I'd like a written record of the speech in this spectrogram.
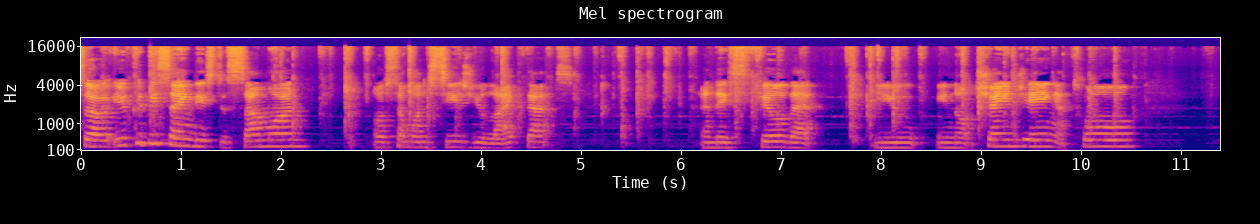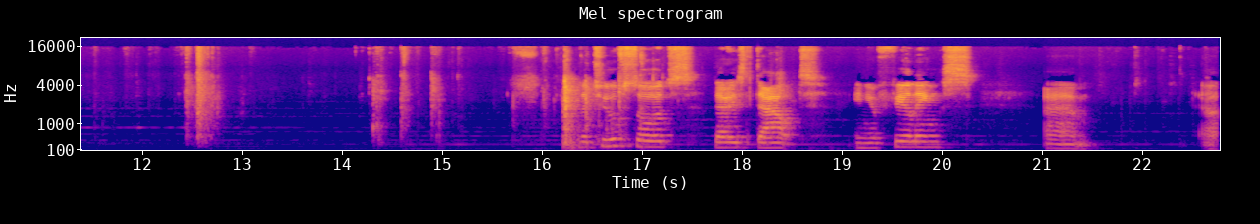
So you could be saying this to someone, or someone sees you like that, and they feel that you you're not changing at all. The Two of Swords, there is doubt in your feelings. Um, uh,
